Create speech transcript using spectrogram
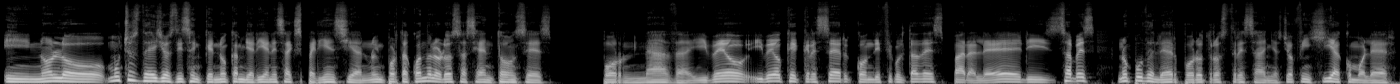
Y no lo... Muchos de ellos dicen que no cambiarían esa experiencia, no importa cuán dolorosa sea entonces, por nada. Y veo, y veo que crecer con dificultades para leer y, ¿sabes? No pude leer por otros tres años. Yo fingía como leer.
